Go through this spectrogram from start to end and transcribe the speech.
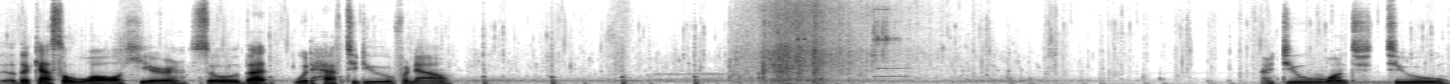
the castle wall here, so that would have to do for now. I do want to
